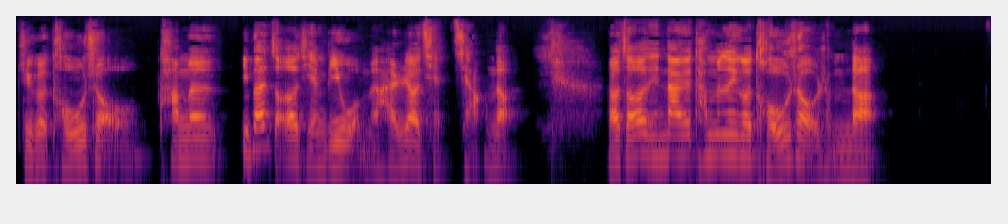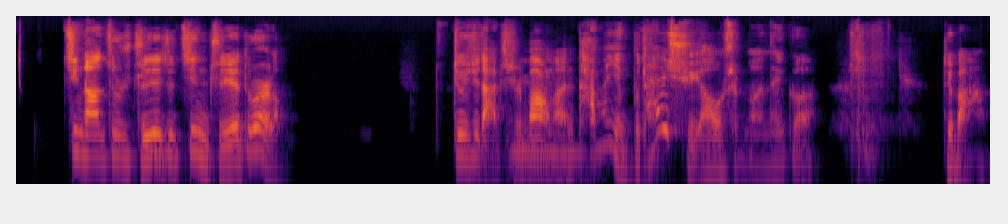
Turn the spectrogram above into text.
这个投手，他们一般早稻田比我们还是要强强的。然后早稻田大学他们那个投手什么的，经常就是直接就进职业队了，就去打职棒了，他们也不太需要什么那个，对吧？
